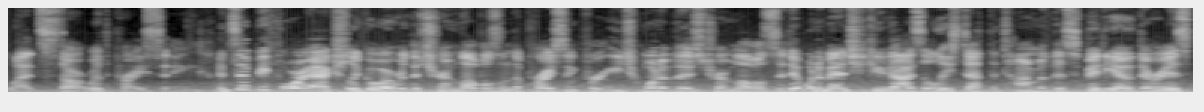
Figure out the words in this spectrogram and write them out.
let's start with pricing. And so before I actually go over the trim levels and the pricing for each one of those trim levels, I did want to mention to you guys, at least at the time of this video, there is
